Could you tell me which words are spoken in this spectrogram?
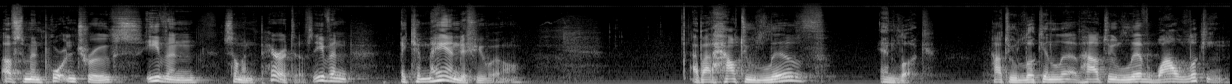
of some important truths, even some imperatives, even a command, if you will, about how to live and look. How to look and live, how to live while looking.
